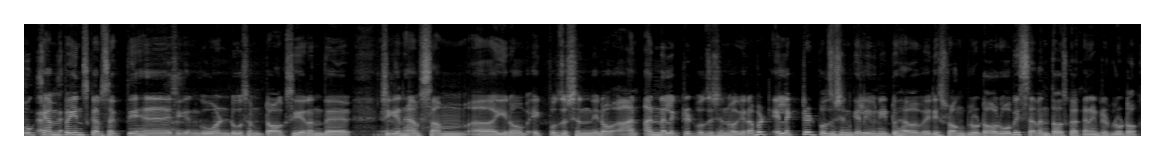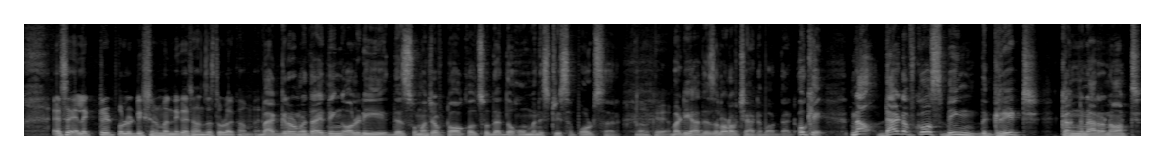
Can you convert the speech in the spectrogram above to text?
वो कैंपेन्स कर सकती हैं she can go and do some talks here and there she can have some you know एक position you know unelected position वगैरह बट इलेक्टेड पोजीशन के लिए you need to have a very strong Pluto और वो भी सेवंथ हाउस का कनेक्टेड प्लूटो ऐसे इलेक्टेड पॉलिटिशियन बनने का चांसेस थोड़ा कम है background with I think already there's so much of talk also that the home ministry supports her. Okay. But yeah, there's a lot of chat about that. Okay. Now that of course being the great Kangana Ranaut,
